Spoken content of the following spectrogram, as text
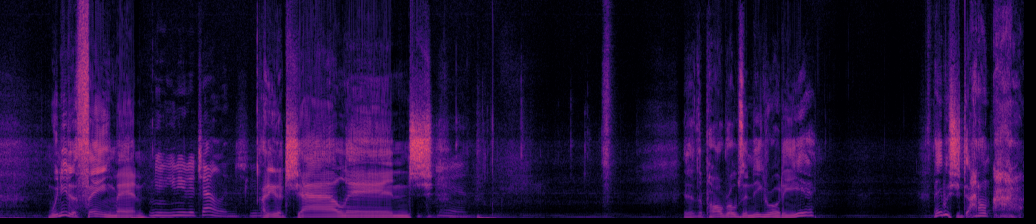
we need a thing, man. You, you need a challenge. I need a challenge. yeah. Is it the Paul Robeson Negro of the Year? Maybe we should. I don't. I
